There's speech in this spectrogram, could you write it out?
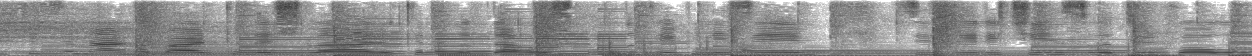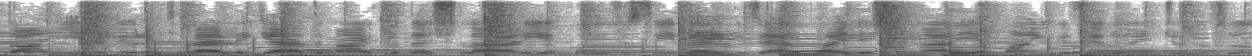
Herkese merhaba arkadaşlar. Kanalımda hoş bulduk hepinizi. Sizler için Sıla Türkoğlu'ndan yeni görüntülerle geldim arkadaşlar. Yapımcısıyla güzel paylaşımlar yapan güzel oyuncumuzun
